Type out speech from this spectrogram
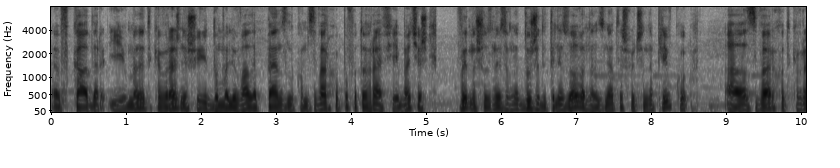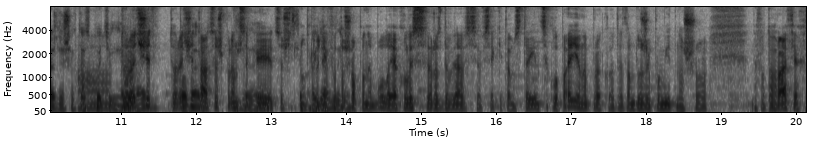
е, в кадр. І в мене таке враження, що її домалювали пензликом зверху по фотографії. Бачиш, видно, що знизу вона дуже деталізована, знята швидше на плівку. А зверху таке враження, що хтось А, потім до речі, до речі, так, це ж в принципі, це ж ну, тоді фотошопу не було. Я колись роздивлявся всякі там старі енциклопедії, наприклад, і там дуже помітно, що на фотографіях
